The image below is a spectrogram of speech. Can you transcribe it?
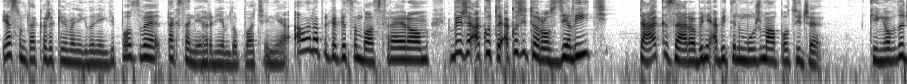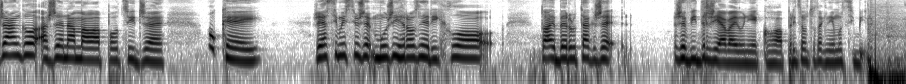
ja som taká, že keď ma niekto niekde pozve, tak sa nehrniem do platenia. Ale napríklad, keď som bola s frajerom, vieš, ako, to, ako si to rozdeliť tak zároveň, aby ten muž mal pocit, že King of the Jungle a žena mala pocit, že OK. Že ja si myslím, že muži hrozne rýchlo to aj berú tak, že, že vydržiavajú niekoho a pritom to tak nemusí byť.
